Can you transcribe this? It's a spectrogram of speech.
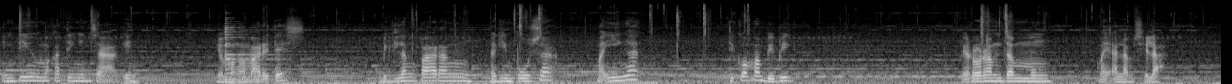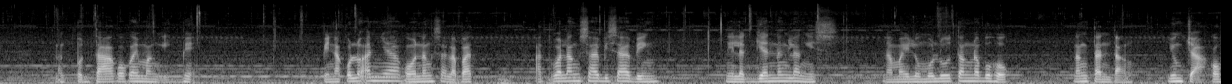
hindi yung makatingin sa akin. Yung mga marites, biglang parang naging pusa, maingat. Di ko mabibig. Pero ramdam mong may alam sila. Nagpunta ako kay Mang Igme. Pinakuluan niya ako ng salabat at walang sabi-sabing nilagyan ng langis na may lumulutang na buhok ng tandang yung tsa ko.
